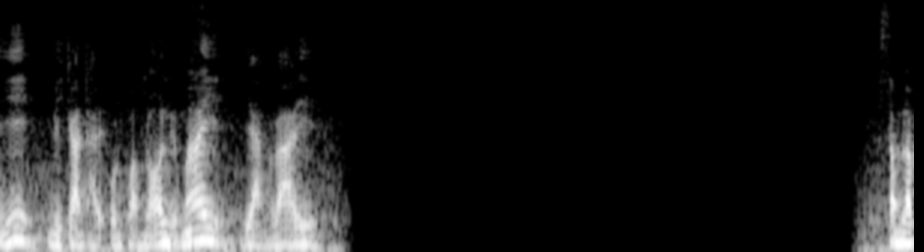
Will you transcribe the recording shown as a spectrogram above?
นี้มีการถ่ายโอนความร้อนหรือไม่อย่างไร สำหรับ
